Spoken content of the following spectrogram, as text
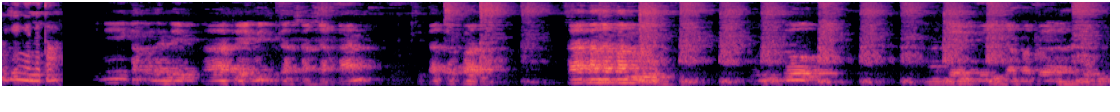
Kayak gini toh? ini kabel HDMI sudah saya siapkan kita coba saya tanyakan dulu untuk HDMI yang pakai HDMI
